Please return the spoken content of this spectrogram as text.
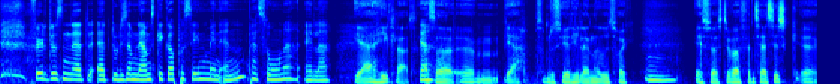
følte du sådan, at, at du ligesom nærmest gik op på scenen med en anden persona? Eller? Ja, helt klart. Ja. Altså, øhm, ja, som du siger, et helt andet udtryk. Mm. Jeg synes det var fantastisk uh,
